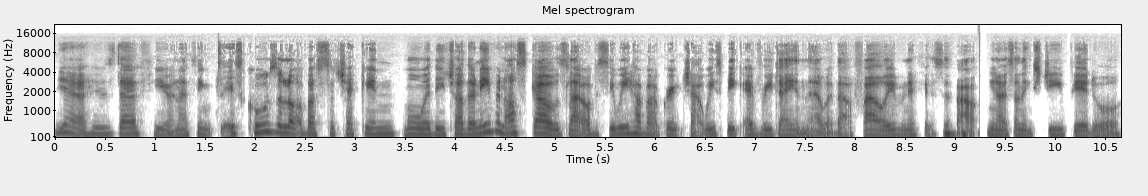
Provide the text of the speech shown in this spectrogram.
yeah who's there for you and i think it's caused a lot of us to check in more with each other and even us girls like obviously we have our group chat we speak every day in there without fail even if it's mm-hmm. about you know something stupid or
